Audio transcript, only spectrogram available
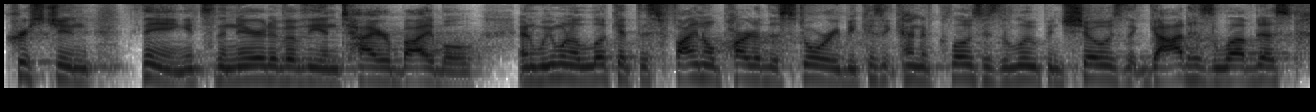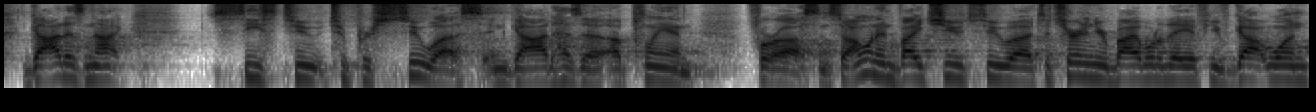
Christian thing. It's the narrative of the entire Bible. And we want to look at this final part of the story because it kind of closes the loop and shows that God has loved us. God has not ceased to, to pursue us, and God has a, a plan for us. And so I want to invite you to, uh, to turn in your Bible today, if you've got one,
